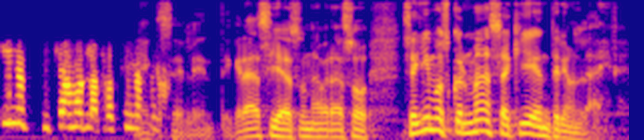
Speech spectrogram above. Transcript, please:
y nos escuchamos la próxima semana. Excelente. Gracias, un abrazo. Seguimos con más aquí en Trion Live.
